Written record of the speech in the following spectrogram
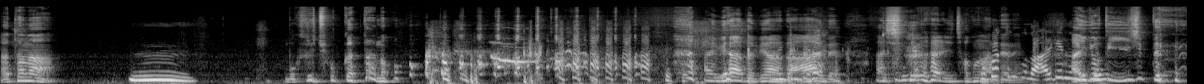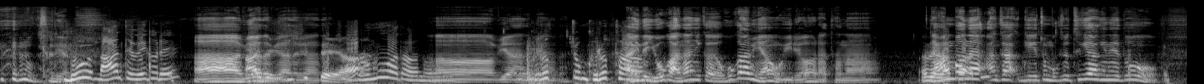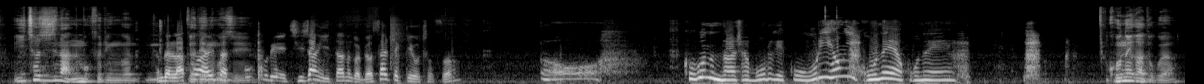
라타나 음. 목소리 족 같다 너. 아니 미안하다 미안하다. 아 근데 아 씨발 적응 안 되네. 건 알겠는데. 아 이게 너, 어떻게 20대 목소리야? 너 나한테 왜 그래? 아, 아 미안하다 아니, 미안하다 미안하다. 20대야? 너무하다 너. 어 미안하다 그렇, 미안하다. 좀 그렇다. 아 근데 욕 안 하니까 호감이야 오히려 라타나. 근데 한 번에 아까 이게 좀 목소리 특이하긴 해도 잊혀지지는 않는 목소리인 거. 근데 되는 일단. 목소리에 지장이 있다는 걸 몇 살 때 깨우쳤어? 어 그거는 나 잘 모르겠고 우리 형이 고뇌야 고뇌 고뇌가 누구야?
